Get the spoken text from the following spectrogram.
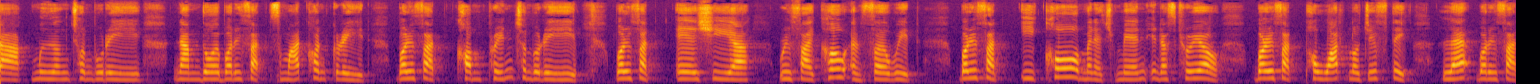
จากเมืองชนบุรีนำโดยบริษัทสมาร์ทคอนกรีตบริษัทคอมพรินชนบุรี บริษัทเอเชียรีไซเคิลแอนด์เฟอร์วิดบริษัท Eco Management Industrial บริษัทพวัตโลจิสติก และบริษัท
